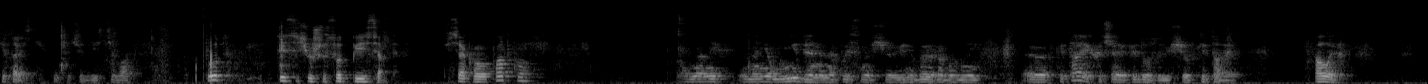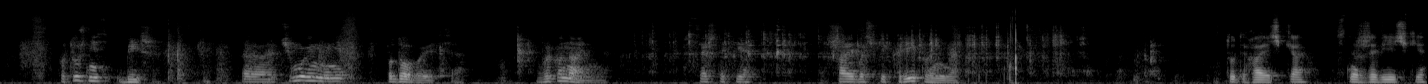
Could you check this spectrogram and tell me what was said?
Китайських 1200 Вт. Тут 1650. В всякому випадку на, них, на ньому ніде не написано, що він вироблений е, в Китаї, хоча я підозрюю, що в Китаї. Але потужність більша. Е, Чому він мені подобається? Виконання. Все ж таки шайбочки кріплення. Тут гаєчка з нержавічки,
